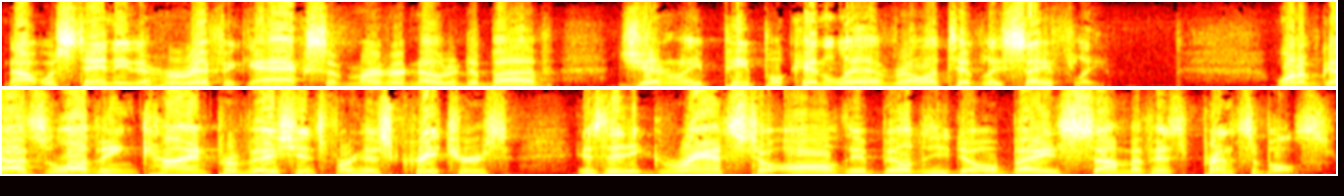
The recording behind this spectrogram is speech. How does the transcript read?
Notwithstanding the horrific acts of murder noted above, generally people can live relatively safely. One of God's loving, kind provisions for His creatures is that He grants to all the ability to obey some of His principles.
